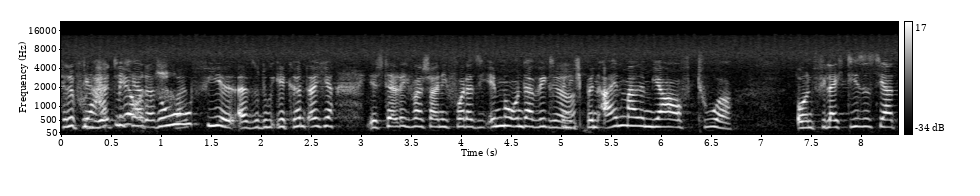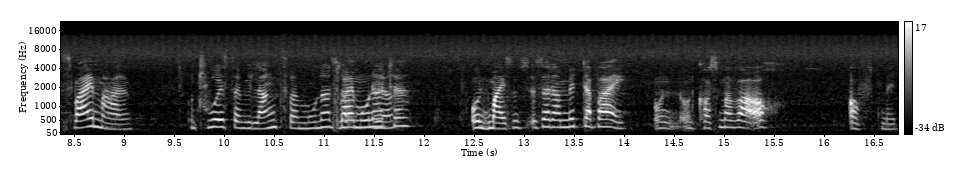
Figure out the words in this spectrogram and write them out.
Der Telefoniert hat mich ja so schreibt? viel. Also du, ihr könnt euch ja, ihr stellt euch wahrscheinlich vor, dass ich immer unterwegs Ja. bin. Ich bin einmal im Jahr auf Tour. Und vielleicht dieses Jahr zweimal. Und Tour ist dann wie lang? Zwei Monate? Zwei Monate. Ja. Und meistens ist er dann mit dabei. Und, und Cosma war auch oft mit.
